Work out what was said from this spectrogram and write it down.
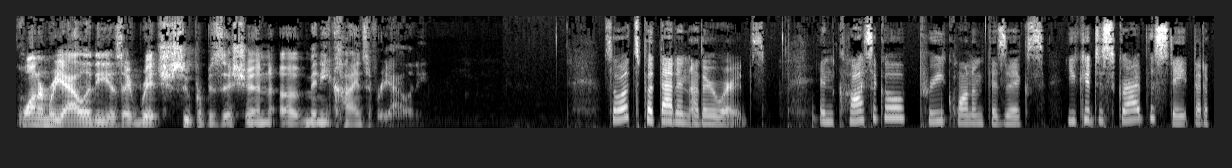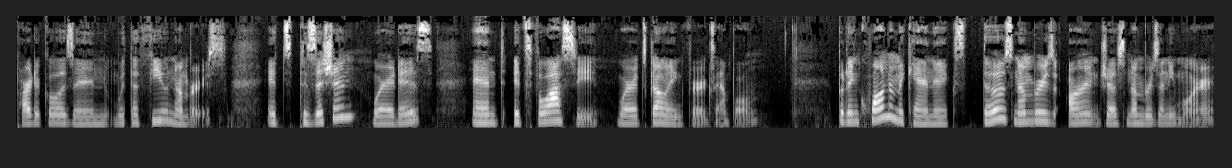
Quantum reality is a rich superposition of many kinds of reality. So let's put that in other words. In classical pre quantum physics, You could describe the state that a particle is in with a few numbers its position, where it is, and its velocity, where it's going, for example. But in quantum mechanics, those numbers aren't just numbers anymore.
